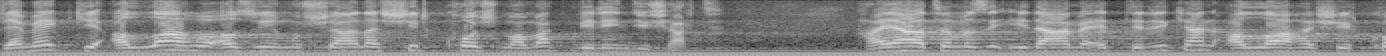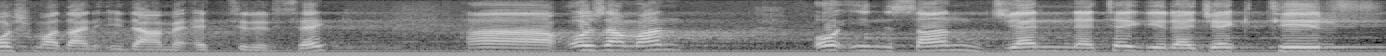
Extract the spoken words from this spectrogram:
Demek ki Allahu Azimuşşan'a şirk koşmamak birinci şart. Hayatımızı idame ettirirken Allah'a şirk koşmadan idame ettirirsek, ha o zaman o insan cennete girecektir.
